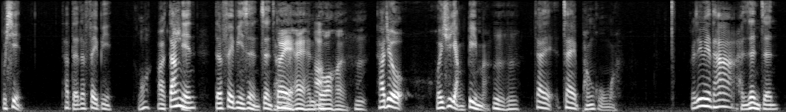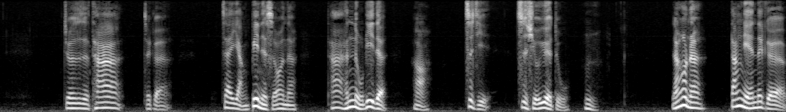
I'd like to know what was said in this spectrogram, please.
不幸他得了肺病。哇啊，当年得肺病是很正常的。对，哎，很多哈。嗯，他就回去养病嘛。嗯哼，在在澎湖嘛。可是因为他很认真，就是他这个在养病的时候呢，他很努力的啊自己。自修阅读，嗯，然后呢，当年那个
